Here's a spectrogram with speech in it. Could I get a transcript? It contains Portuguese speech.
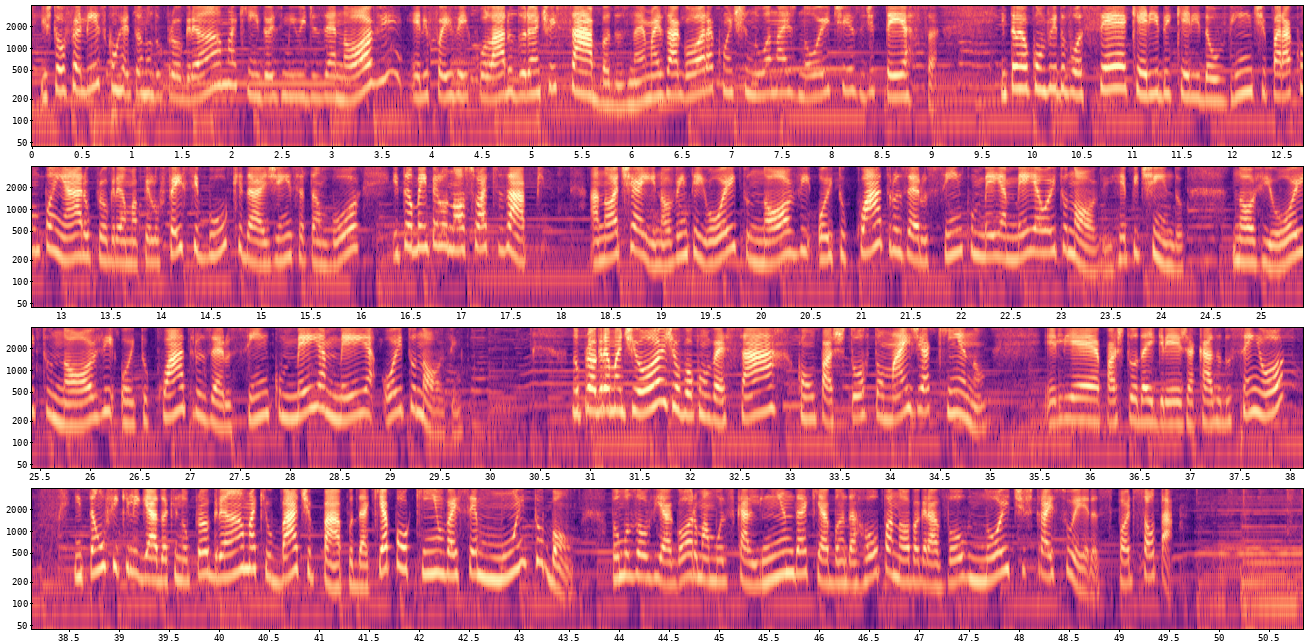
Estou feliz com o retorno do programa, que em 2019 ele foi veiculado durante os sábados, né? Mas agora continua nas noites de terça. Então eu convido você, querido e querida ouvinte, para acompanhar o programa pelo Facebook da Agência Tambor e também pelo nosso WhatsApp. Anote aí, 98 98405 6689. Repetindo, 989 8405 6689. No programa de hoje eu vou conversar com o pastor Tomás de Aquino. Ele é pastor da Igreja Casa do Senhor então fique ligado aqui no programa que o bate-papo daqui a pouquinho vai ser muito bom. Vamos ouvir agora uma música linda que a banda Roupa Nova gravou, Noites Traiçoeiras. Pode soltar. Porta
